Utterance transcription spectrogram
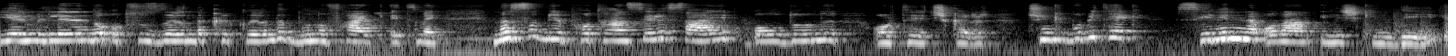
20'lerinde, 30'larında, 40'larında bunu fark etmek nasıl bir potansiyele sahip olduğunu ortaya çıkarır. Çünkü bu bir tek seninle olan ilişkin değil,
